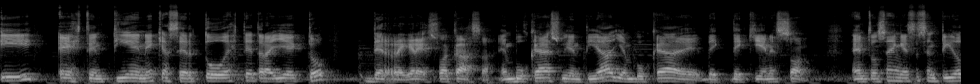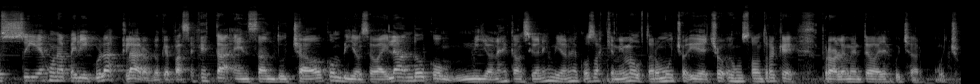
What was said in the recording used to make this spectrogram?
y este, tiene que hacer todo este trayecto de regreso a casa, en búsqueda de su identidad y en búsqueda de, de, de quiénes son. Entonces, en ese sentido, sí es una película. Claro, lo que pasa es que está ensanduchado con Beyoncé bailando, con millones de canciones y millones de cosas que a mí me gustaron mucho. Y de hecho, es un soundtrack que probablemente vaya a escuchar mucho.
